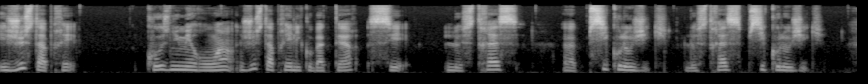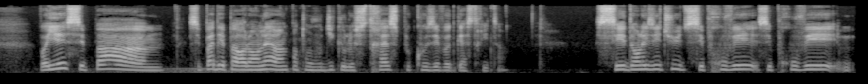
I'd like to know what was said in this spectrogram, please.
Et juste après, cause numéro 1, juste après Helicobacter, c'est le stress euh, psychologique. Le stress psychologique. Vous voyez, c'est pas, euh, pas des paroles en l'air hein, quand on vous dit que le stress peut causer votre gastrite. Hein. C'est dans les études, c'est prouvé, c'est prouvé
